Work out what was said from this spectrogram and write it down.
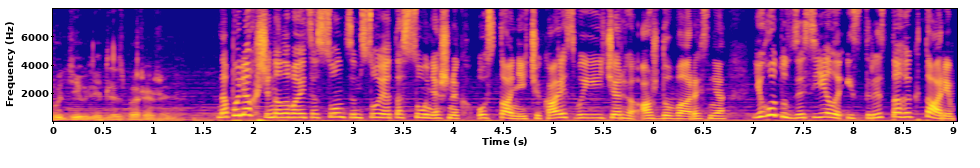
будівлі для збереження. На полях ще наливається сонцем соя та соняшник. Останній чекає своєї черги аж до вересня. Його тут засіяли із 300 гектарів.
